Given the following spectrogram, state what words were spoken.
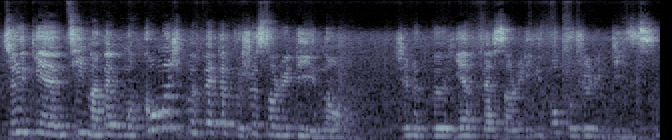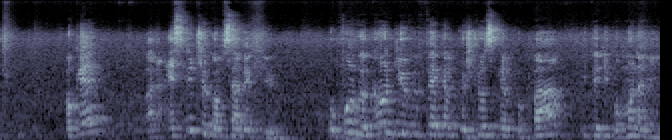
celui qui est intime avec moi, comment je peux faire quelque chose sans lui dire Non, je ne peux rien faire sans lui il faut que je lui dise. Ok? Voilà. Est-ce que tu es comme ça avec Dieu? Au point que quand Dieu veut faire quelque chose quelque part, il te dit, bon, mon ami,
